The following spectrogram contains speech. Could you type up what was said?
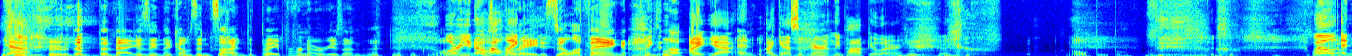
Yeah. the the magazine that comes inside the paper for no reason. Like, Or you know how, like- parade is still a thing. Like, uh, I, yeah, and I guess apparently popular. Old people. Well, and,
